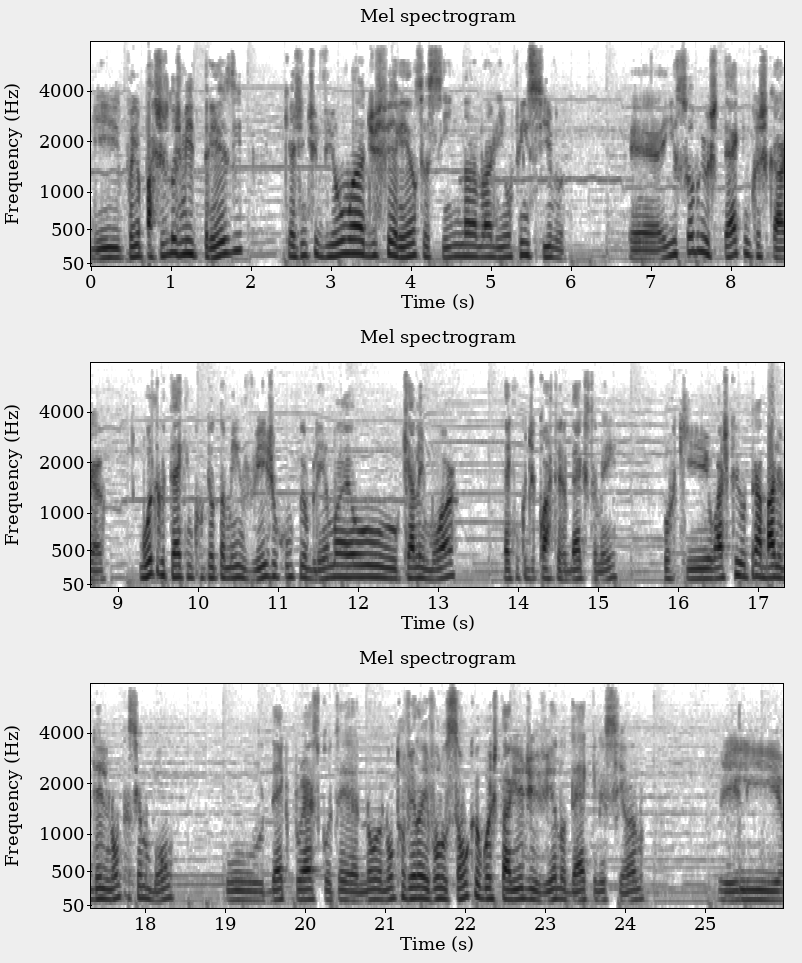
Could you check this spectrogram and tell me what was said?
E foi a partir de 2013 que a gente viu uma diferença assim na, na linha ofensiva. É, e sobre os técnicos, cara, outro técnico que eu também vejo com problema é o Kellen Moore, técnico de quarterbacks também, porque eu acho que o trabalho dele não está sendo bom. O Dak Prescott, é, não, não tô vendo a evolução que eu gostaria de ver no Dak nesse ano. Ele,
